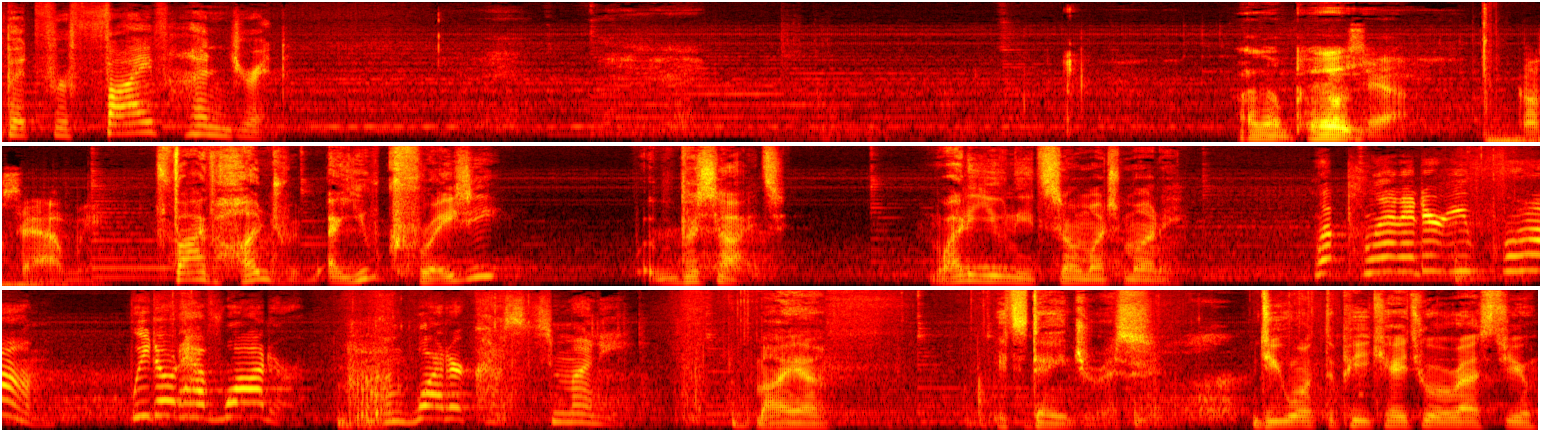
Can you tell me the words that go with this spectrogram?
But for 500. I don't Go pay. say. Go say out me. 500? Are you crazy? Besides, why do you need so much money? What planet are you from? We don't have water, and water costs money. Maya, it's dangerous. Do you want the PK to arrest you?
